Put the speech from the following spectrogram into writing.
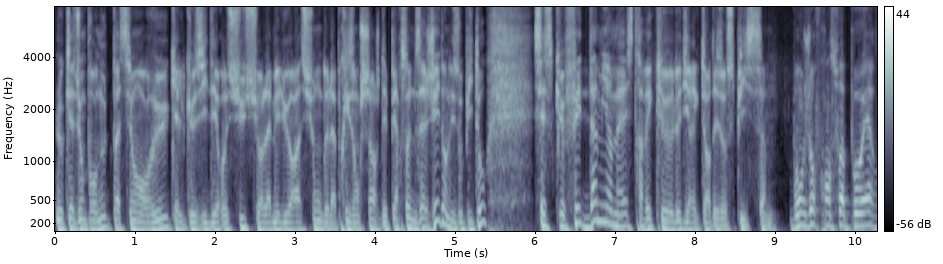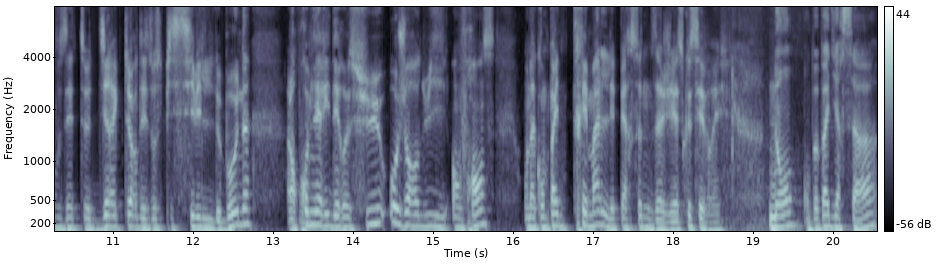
L'occasion pour nous de passer en revue quelques idées reçues sur l'amélioration de la prise en charge des personnes âgées dans les hôpitaux. C'est ce que fait Damien Mestre avec le, le directeur des hospices. Bonjour François Poer, vous êtes directeur des hospices civils de Beaune. Alors première idée reçue, aujourd'hui en France, on accompagne très mal les personnes âgées. Est-ce que c'est vrai? Non, on peut pas dire ça.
